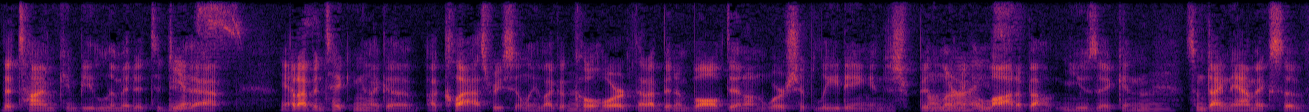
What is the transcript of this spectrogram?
the time can be limited to do Yes. that. Yes. Mm-hmm. But I've been taking like a, a class recently, like a cohort that I've been involved in on worship leading and just been Oh, learning a nice. Mm-hmm. lot about music and some dynamics of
